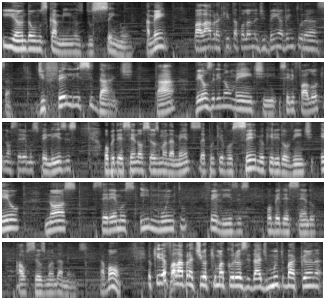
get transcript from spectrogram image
e andam nos caminhos do Senhor. Amém? A palavra aqui está falando de bem-aventurança, de felicidade, tá? Deus ele não mente. Se ele falou que nós seremos felizes obedecendo aos seus mandamentos, é porque você, meu querido ouvinte, eu, nós seremos e muito felizes obedecendo aos seus mandamentos, tá bom? Eu queria falar para ti aqui uma curiosidade muito bacana.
